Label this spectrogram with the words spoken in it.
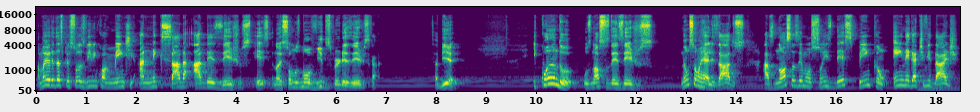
A maioria das pessoas vivem com a mente anexada a desejos. Esse, nós somos movidos por desejos, cara. Sabia? E quando os nossos desejos não são realizados, as nossas emoções despencam em negatividade.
